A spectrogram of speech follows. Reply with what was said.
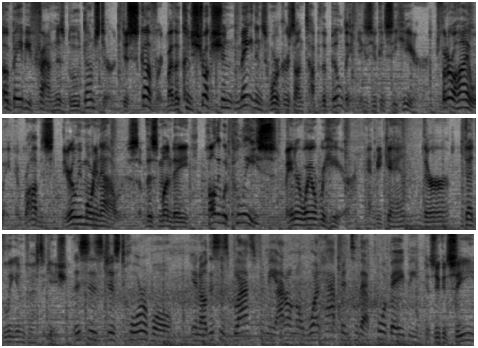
A baby found in this blue dumpster, discovered by the construction maintenance workers on top of the building, as you can see here. Federal Highway at Rodman, the early morning hours of this Monday, Hollywood police made their way over here and began their deadly investigation. This is just horrible. You know, this is blasphemy. I don't know what happened to that poor baby. As you can see,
